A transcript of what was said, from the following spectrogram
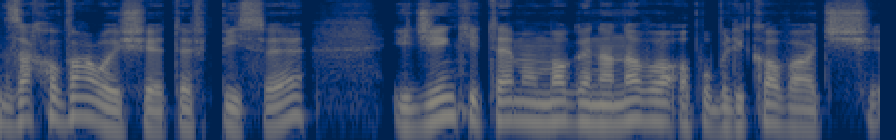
zachowały się te wpisy i dzięki temu mogę na nowo opublikować e,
